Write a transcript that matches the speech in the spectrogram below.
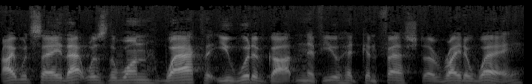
I would say that was the one whack that you would have gotten if you had confessed uh, right away.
